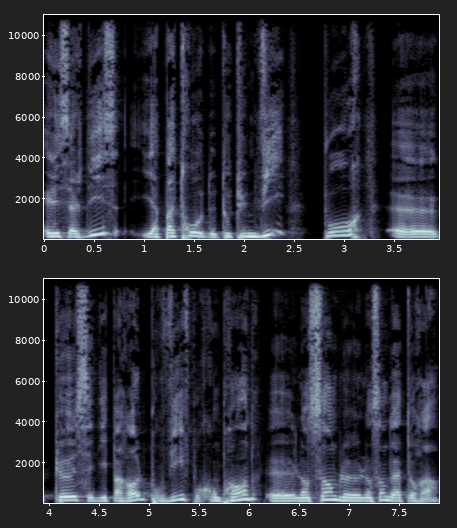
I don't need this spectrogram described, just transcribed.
Et les sages disent, il n'y a pas trop de toute une vie pour euh, que ces dix paroles, pour vivre, pour comprendre euh, l'ensemble, l'ensemble de la Torah.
